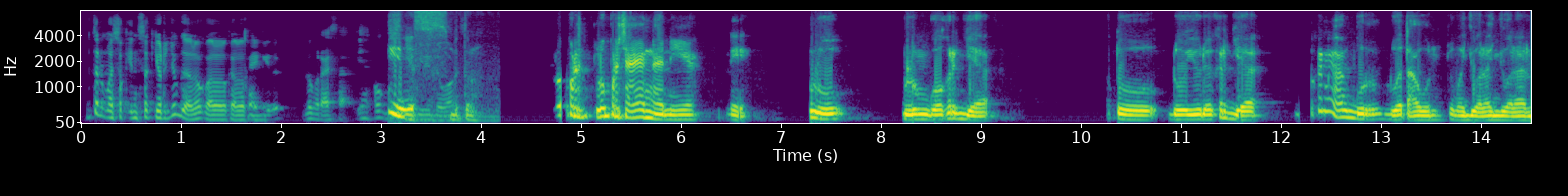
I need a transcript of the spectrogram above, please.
Itu termasuk insecure juga loh kalau kalau kayak gitu. Lu ngerasa, ya kok Iya, gue yes gini doang. betul. Lu, per- lu percaya nggak nih ya? Nih dulu belum gua kerja waktu doi udah kerja gua kan nganggur 2 tahun cuma jualan-jualan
